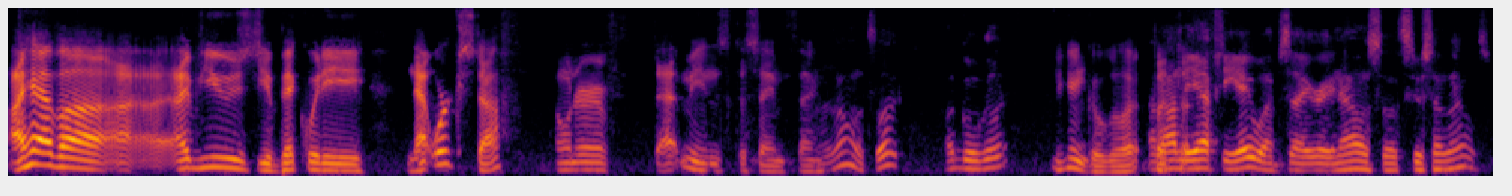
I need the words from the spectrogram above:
I have uh, I- I've used Ubiquiti network stuff. I wonder if that means the same I thing. don't know. Let's look. I'll Google it. You can Google it. I'm on the FDA website right now, so let's do something else.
